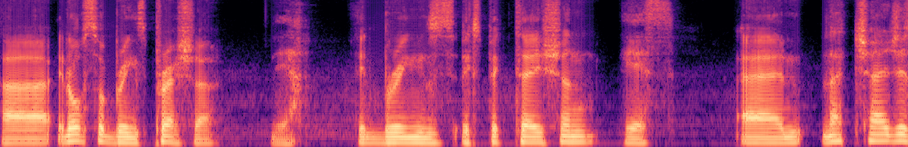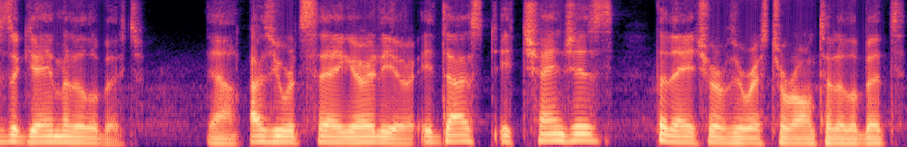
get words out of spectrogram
Uh, it also brings pressure. Yeah. It brings expectation, Yes. and that changes the game a little bit. Yeah. As you were saying earlier, it does. It changes the nature of the restaurant a little bit.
